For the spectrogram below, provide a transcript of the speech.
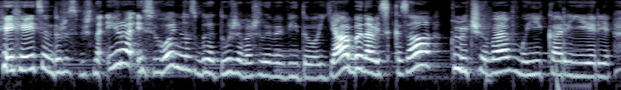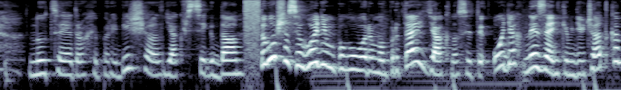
Хей-хей, це дуже смішна Іра, і сьогодні у нас буде дуже важливе відео. Я би навіть сказала ключове в моїй кар'єрі. Ну це я трохи перебільшила, як завжди. Тому що сьогодні ми поговоримо про те, як носити одяг низеньким дівчаткам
